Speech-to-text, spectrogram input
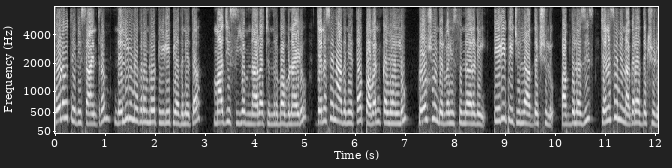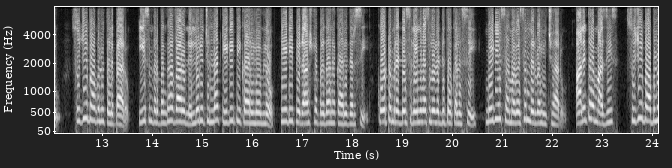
మూడవ తేదీ సాయంత్రం నెల్లూరు నగరంలో టీడీపీ అధినేత మాజీ సీఎం నారా చంద్రబాబు నాయుడు జనసేన అధినేత పవన్ కళ్యాణ్లు రోడ్ షో నిర్వహిస్తున్నారని టీడీపీ జిల్లా అధ్యక్షులు అబ్దుల్ అజీజ్ జనసేన నగరాధ్యక్షుడు సుజీబాబులు తెలిపారు. ఈ సందర్భంగా వారు నెల్లూరు జిల్లా టీడీపీ కార్యాలయంలో టీడీపీ రాష్ట్ర ప్రధాన కార్యదర్శి కోటంరెడ్డి శ్రీనివాసులు రెడ్డితో కలిసి మీడియా సమావేశం నిర్వహించారు. అనంతరం అజీజ్ సుజీబాబులు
